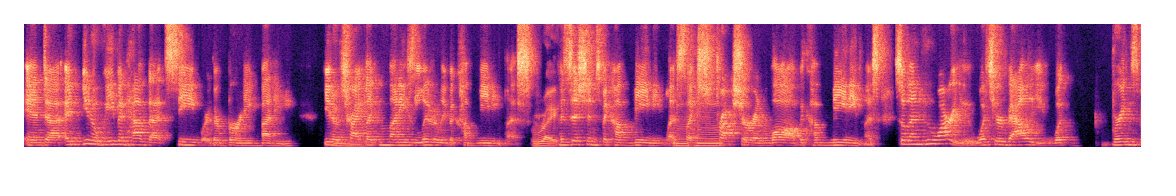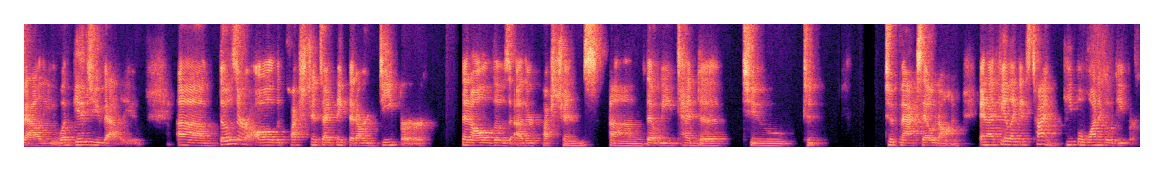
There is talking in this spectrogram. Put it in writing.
And uh, and you know we even have that scene where they're burning money you know, mm. try like money's literally become meaningless. Right. Positions become meaningless, mm-hmm. like structure and law become meaningless. So then who are you? What's your value? What brings value? What gives you value? Um, those are all the questions I think that are deeper than all of those other questions um, that we tend to to to to max out on. And I feel like it's time. People want to go deeper.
